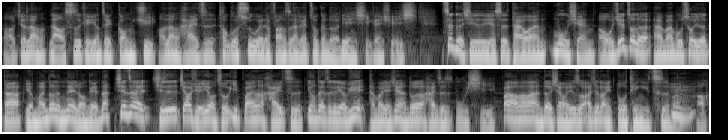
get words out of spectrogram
哦，就让老师可以用这些工具哦，让孩子通过数位的方式，他可以做更多的练习跟学习。这个其实也是台湾目前哦，我觉得做的还蛮不错，就是大家有蛮多的内容可以。那现在其实教学用除一般孩子用在这个地方，因为坦白讲，现在很多孩子补习，爸爸妈妈很多的想法就是说啊，就让你多听一次嘛，嗯好、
